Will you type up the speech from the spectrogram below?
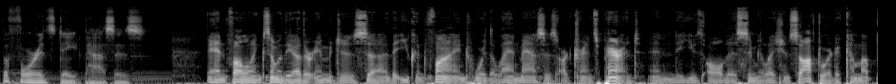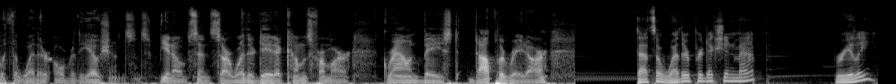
before its date passes. And following some of the other images uh, that you can find where the land masses are transparent, and they use all this simulation software to come up with the weather over the oceans. You know, since our weather data comes from our ground based Doppler radar. That's a weather prediction map? Really?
